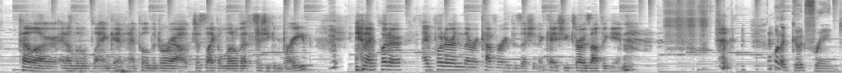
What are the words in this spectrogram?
pillow and a little blanket and I pull the drawer out just like a little bit so she can breathe. And I put her I put her in the recovery position in case she throws up again. What a good friend.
